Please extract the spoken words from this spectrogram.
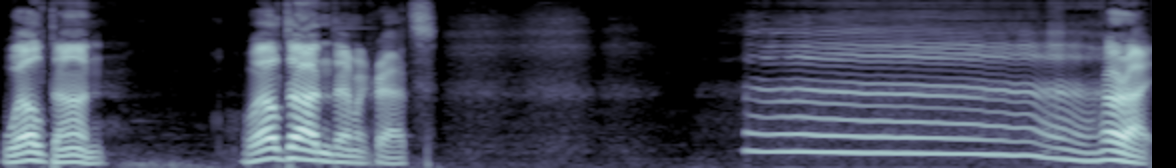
Well done. Well done, Democrats. Uh, all right.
